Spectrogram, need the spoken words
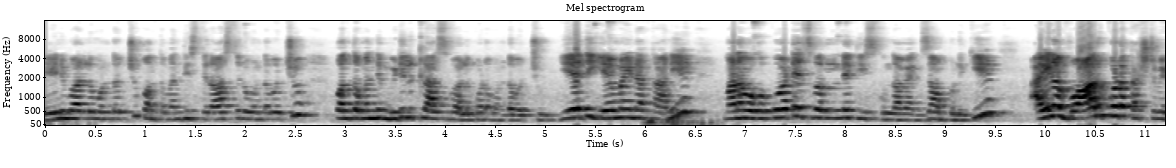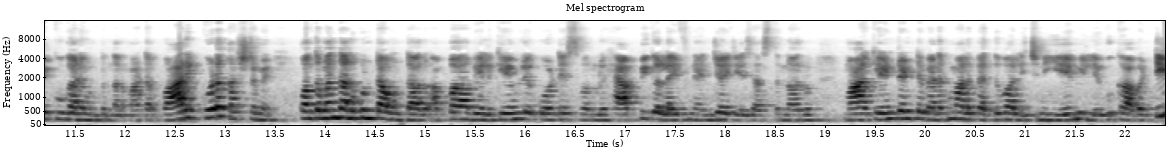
లేని వాళ్ళు ఉండొచ్చు కొంతమంది స్థిరాస్తులు ఉండవచ్చు కొంతమంది మిడిల్ క్లాస్ వాళ్ళు కూడా ఉండవచ్చు. ఏది ఏమైనా కానీ మనం ఒక కోటేశ్వరులనే తీసుకుందాం ఎగ్జాంపుల్కి. అయినా వారు కూడా కష్టం ఎక్కువగానే ఉంటుందన్నమాట. వారికి కూడా కష్టమే. కొంతమంది అనుకుంటా ఉంటారు అబ్బా వీళ్ళకి ఏం లే కోటేశ్వరులు హ్యాపీగా లైఫ్ని ఎంజాయ్ చేసేస్తున్నారు. మాకేంటంటే వెనకమాల పెద్దవాళ్ళు ఇచ్చిన ఏమీ లేవు కాబట్టి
